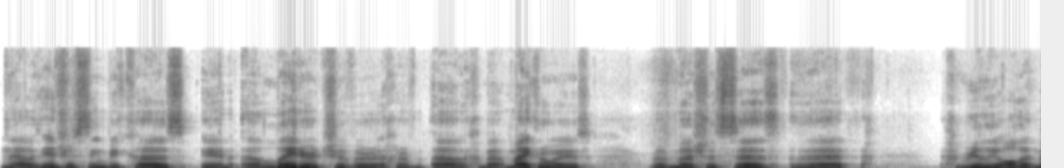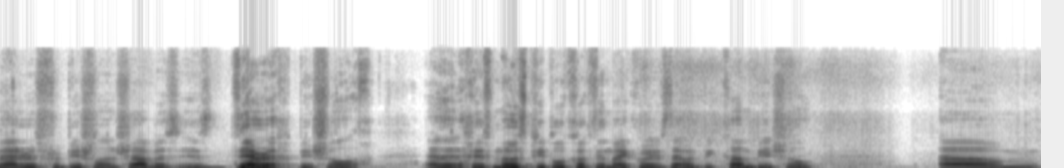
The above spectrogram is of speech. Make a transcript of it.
now it's interesting because in a later tshuva uh, about microwaves, Rav Moshe says that really all that matters for bishul on Shabbos is derech bishul, and that if most people cooked in microwaves, that would become bishul. Um,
